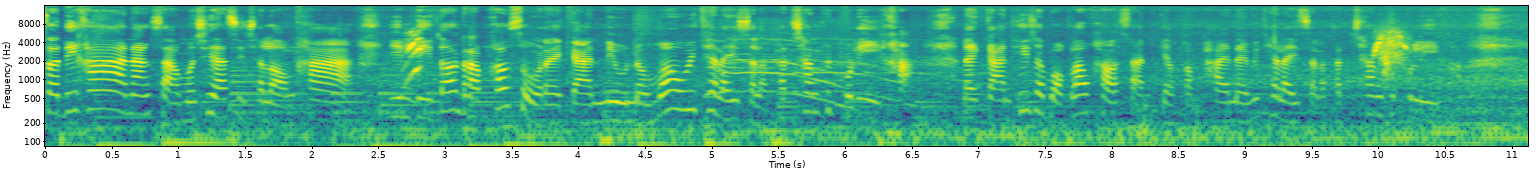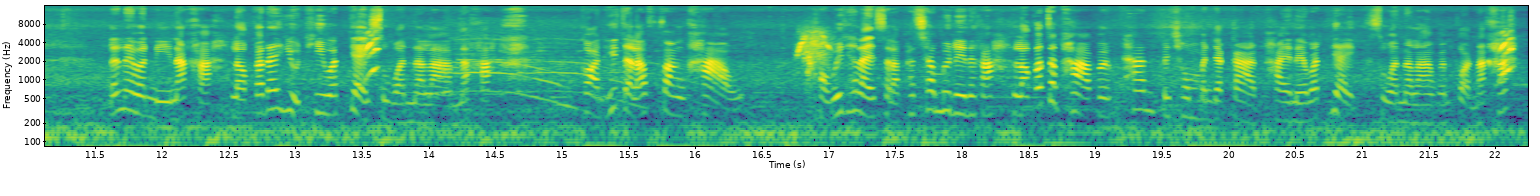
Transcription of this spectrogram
สวัสดีค่ะ นางสาวมชยาสิฉลองค่ะ ยินดีต้อนรับเข้าสู่รายการ New Normal วิทยาลัยสารพัดช่างเพชรบุรีค่ะ รายการที่จะบอกเล่าข่าวสารเกี่ยวกับภายในวิทยาลัยสารพัดช่างเพชรบุรีค่ะ และในวันนี้นะคะ เราก็ได้อยู่ที่วัดใหญ่สุวรรณารามนะคะ ก่อนที่จะรับฟังข่าวของวิทยาลัยสารพัดช่างเพชรบุรีนะคะ เราก็จะพาไปท่านไปชมบรรยากาศภายในวัดใหญ่สุวรรณารามกันก่อนนะคะ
